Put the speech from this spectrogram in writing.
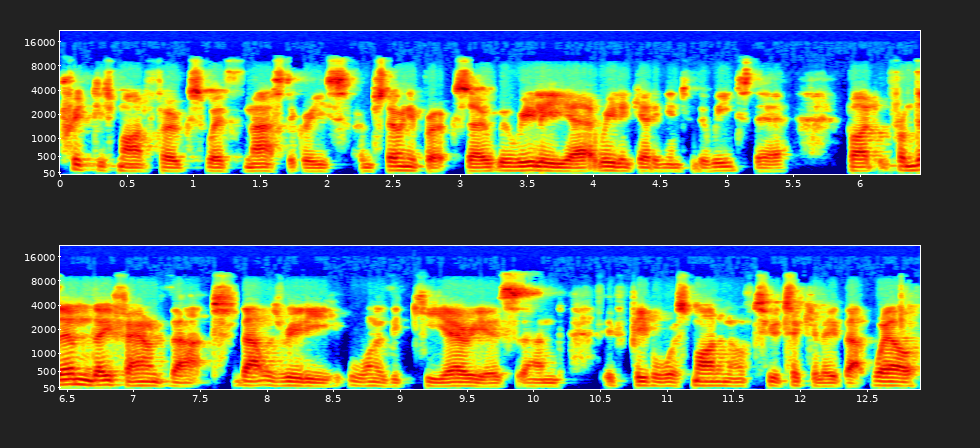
pretty smart folks with master degrees from Stony Brook. So we're really, uh, really getting into the weeds there. But from them, they found that that was really one of the key areas. And if people were smart enough to articulate that well,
